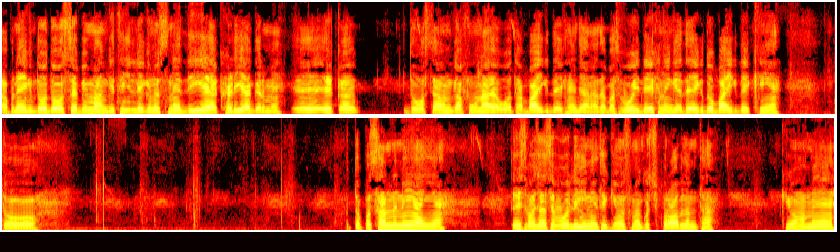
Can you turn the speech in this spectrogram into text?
अपने एक दो दोस्त से भी मांगी थी, लेकिन उसने दी है, खड़ी है घर में। एक दोस्त है, उनका फ़ोन आया हुआ था, बाइक देखने जाना था, बस वही देखने गए थे, एक दो बाइक देखी हैं तो तो पसंद नहीं आई हैं। तो इस वजह से वो ली नहीं थी क्यों उसमें कुछ प्रॉब्लम था, क्यों हमें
